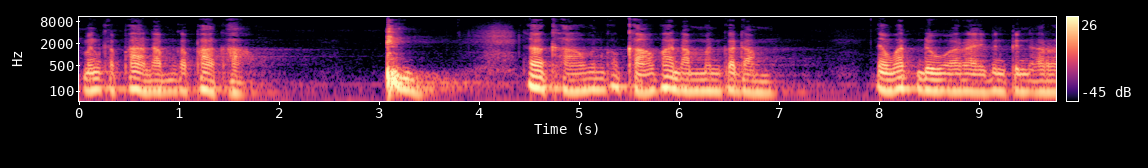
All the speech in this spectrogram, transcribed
เหมือนกับผ้าดำกับผ้าขาว ถ้าขาวมันก็ขาวผ้าดำมันก็ดำแต่วัดดูอะไรเป็นเป็นอะไร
